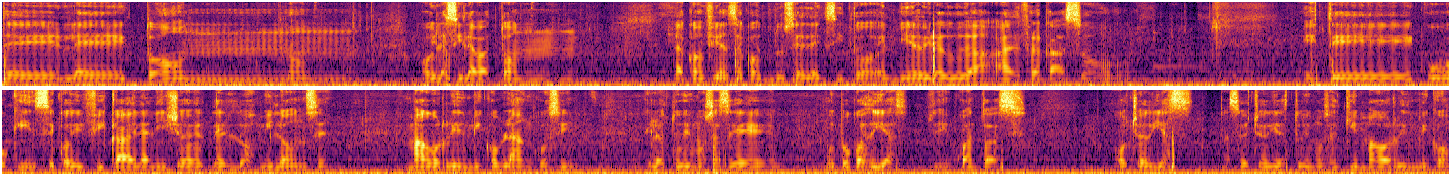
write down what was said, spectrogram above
Telecton. Hoy la sílaba ton. La confianza conduce al éxito, el miedo y la duda al fracaso. Este cubo 15 codifica el anillo del 2011, mago rítmico blanco, ¿sí? que lo tuvimos hace muy pocos días, ¿sí? ¿Cuánto hace? Ocho días. Hace ocho días tuvimos el Kim Mago Rítmico,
